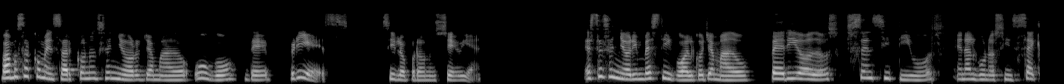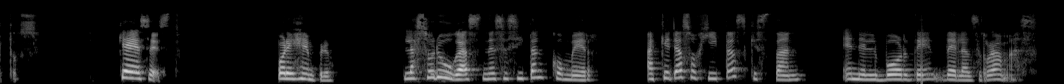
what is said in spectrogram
vamos a comenzar con un señor llamado Hugo de Bries, si lo pronuncié bien. Este señor investigó algo llamado periodos sensitivos en algunos insectos. ¿Qué es esto? Por ejemplo, las orugas necesitan comer aquellas hojitas que están en el borde de las ramas.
